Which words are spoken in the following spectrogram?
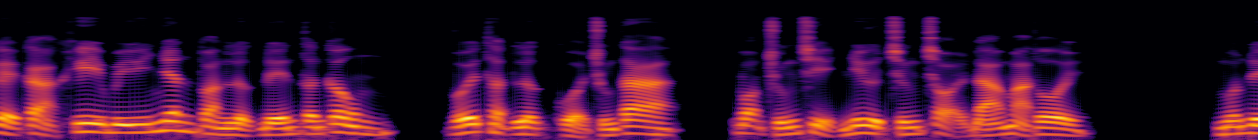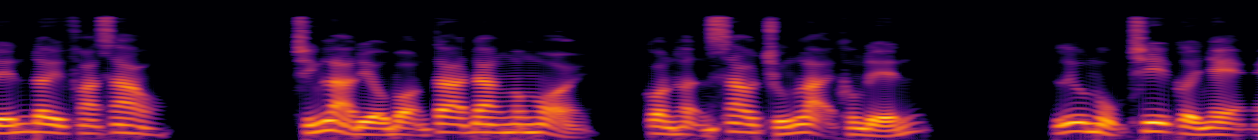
Kể cả khi bí nhân toàn lực đến tấn công, với thật lực của chúng ta, bọn chúng chỉ như trứng trọi đá mà thôi. Muốn đến đây pha sao? Chính là điều bọn ta đang mong mỏi, còn hận sao chúng lại không đến. Lưu Mục Chi cười nhẹ,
